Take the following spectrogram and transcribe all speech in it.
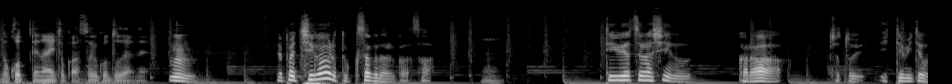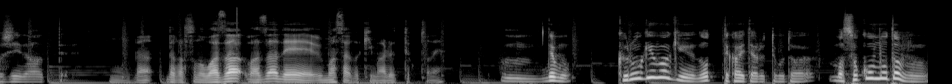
残ってないとか、そういうことだよね。うん。やっぱり血があると臭くなるからさ。うん。っていうやつらしいのから、ちょっと行ってみてほしいなって。うん、だだからその技、技でうまさが決まるってことね。うん。でも、黒毛和牛のって書いてあるってことは、まあ、そこも多分、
